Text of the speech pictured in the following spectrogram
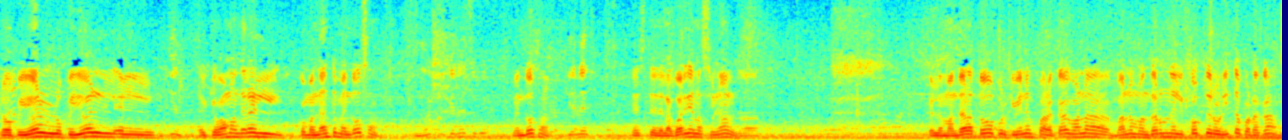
Lo pidió, lo pidió el, el, el, que va a mandar el comandante Mendoza. ¿Quién es ese güey? Mendoza. ¿Quién es? Este, de la Guardia Nacional. Que le mandara todo porque vienen para acá, van a, van a mandar un helicóptero ahorita para acá.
